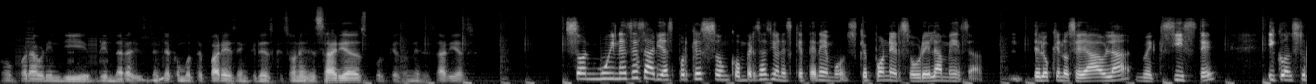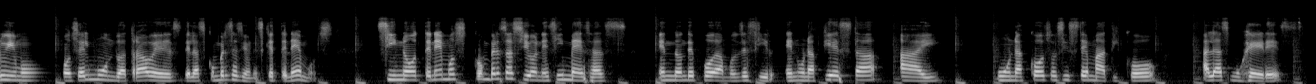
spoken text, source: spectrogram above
como para brindar asistencia? ¿Cómo te parecen? ¿Crees que son necesarias? ¿Por qué son necesarias? Son muy necesarias porque son conversaciones que tenemos que poner sobre la mesa. De lo que no se habla no existe y construimos el mundo a través de las conversaciones que tenemos. Si no tenemos conversaciones y mesas en donde podamos decir, en una fiesta hay un acoso sistemático a las mujeres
